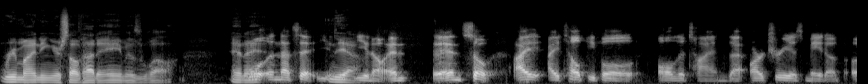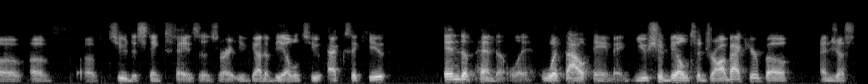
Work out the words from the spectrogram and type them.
reminding yourself how to aim as well. And well I, and that's it you, Yeah. you know and and so i i tell people all the time that archery is made up of of of two distinct phases right you've got to be able to execute independently without aiming. You should be able to draw back your bow and just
